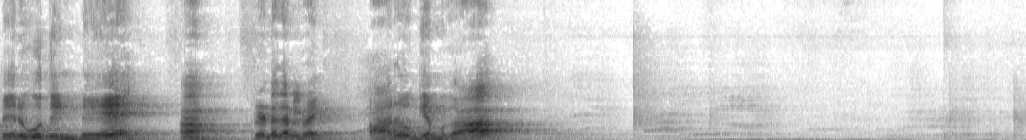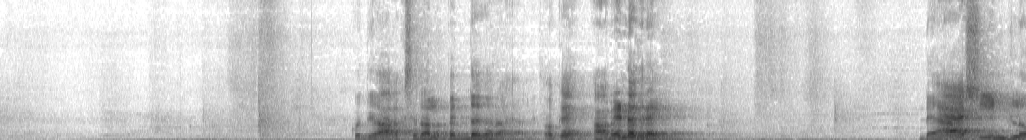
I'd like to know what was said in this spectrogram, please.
పెరుగు తింటే రెండో దాంట్లో రాయి. ఆరోగ్యంగా కొద్దిగా అక్షరాలు పెద్దగా రాయాలి. ఓకే? రెండోది రాయి. డాష్ ఇంట్లో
